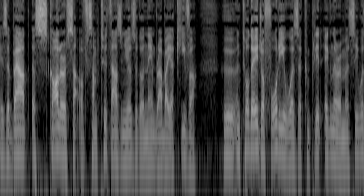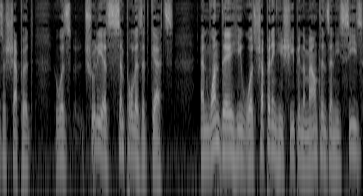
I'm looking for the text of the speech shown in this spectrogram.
is about a scholar of some 2,000 years ago named Rabbi Akiva, who until the age of 40 was a complete ignoramus. He was a shepherd who was truly as simple as it gets. And one day he was shepherding his sheep in the mountains and he sees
